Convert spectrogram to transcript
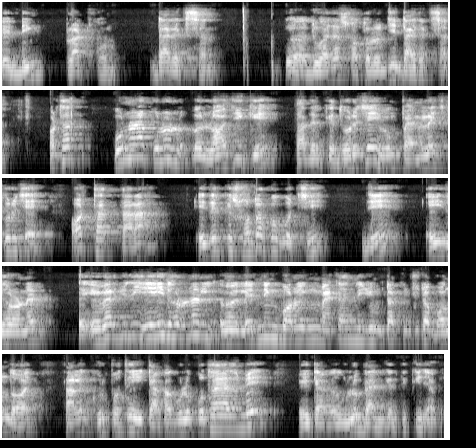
lending platform direction দু হাজার ডাইরেকশন অর্থাৎ কোনো না কোনো লজিকে তাদেরকে ধরেছে এবং প্যানালাইজ করেছে। অর্থাৎ তারা এদেরকে সতর্ক করছে যে এই ধরনের, এবার যদি এই ধরনের লেন্ডিং বরোয়িং মেকানিজমটা কিছুটা বন্ধ হয়, তাহলে ঘুরপথে এই টাকাগুলো কোথায় আসবে? এই টাকাগুলো ব্যাংকের দিকে যাবে।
